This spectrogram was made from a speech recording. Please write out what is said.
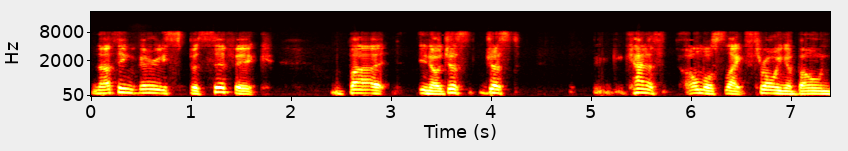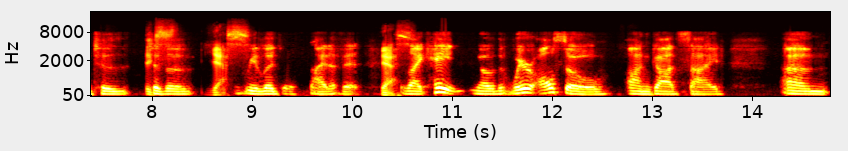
nothing very specific, but you know, just just kind of almost like throwing a bone to to the yes religious side of it. Yes, like hey, you know, we're also on God's side. Um,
